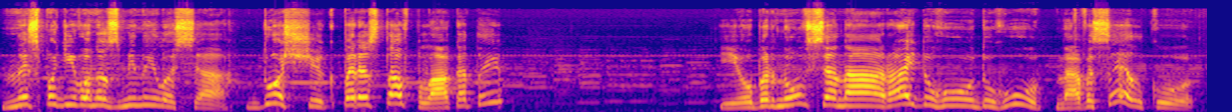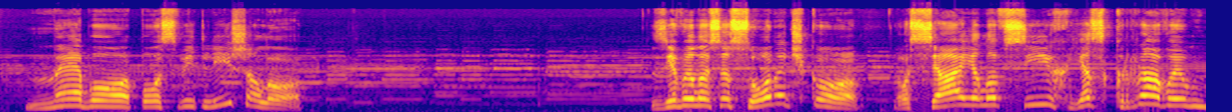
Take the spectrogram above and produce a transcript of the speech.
несподівано змінилося. Дощик перестав плакати і обернувся на райдугу дугу на веселку. Небо посвітлішало. З'явилося сонечко, осяяло всіх яскравим,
